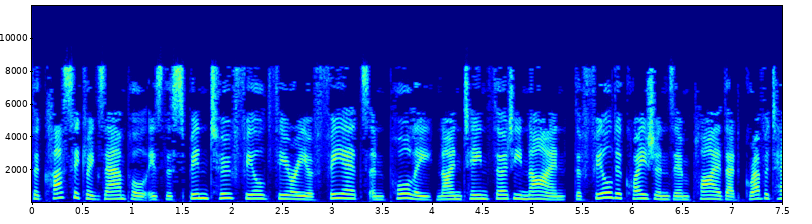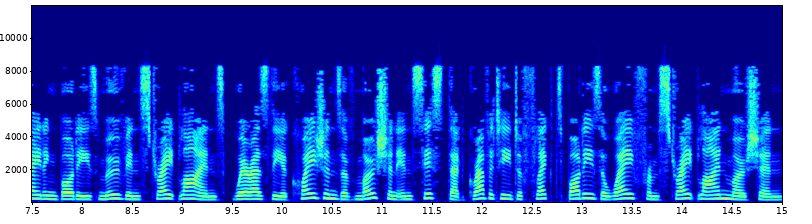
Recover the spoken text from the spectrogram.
The classic example is the spin-2 field theory of Fierz and Pauli 1939. .The field equations imply that gravitating bodies move in straight lines, whereas the equations of motion insist that gravity deflects bodies away from straight-line motion.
